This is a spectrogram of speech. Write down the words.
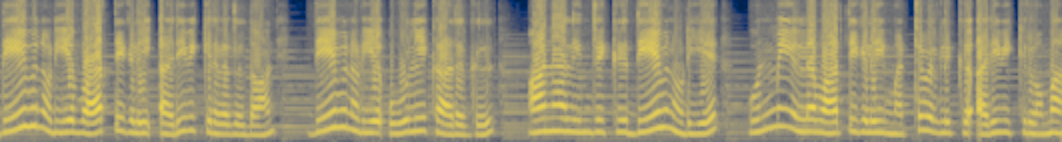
தேவனுடைய வார்த்தைகளை அறிவிக்கிறவர்கள்தான் தேவனுடைய ஊழியக்காரர்கள். ஆனால் இன்றைக்கு தேவனுடைய உண்மையுள்ள வார்த்தைகளை மற்றவர்களுக்கு அறிவிக்கிறோமா?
